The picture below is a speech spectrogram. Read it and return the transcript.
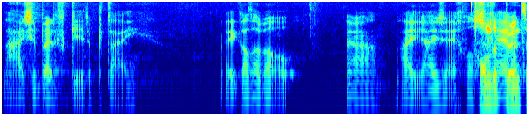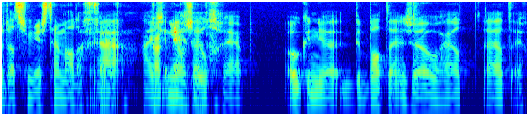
Nou, hij zit bij de verkeerde partij. Ik had dat wel... Ja, hij, hij is echt wel 100 scherp. punten dat ze meer stemmen hadden gegeven. Ja, hij Kan is niet echt heel scherp. Ook in de debatten en zo. Hij had, hij had, echt,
